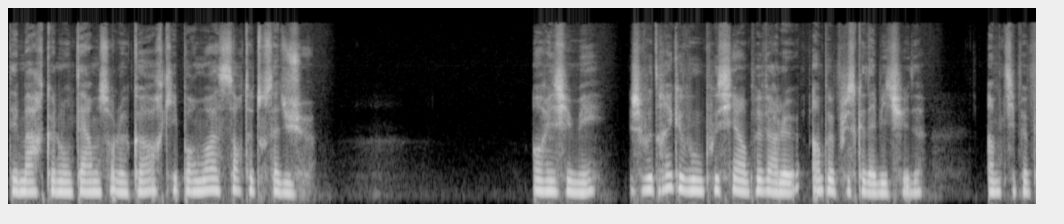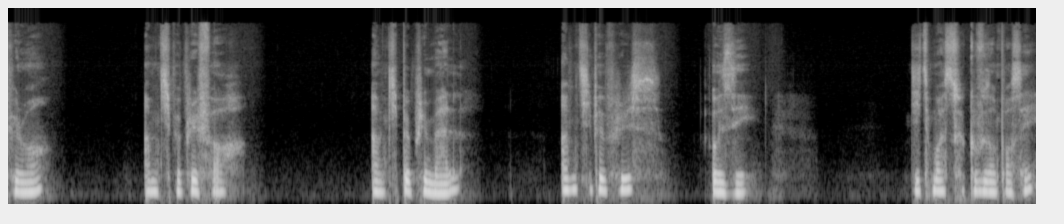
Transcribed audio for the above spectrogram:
des marques long terme sur le corps qui pour moi sortent tout ça du jeu. En résumé, je voudrais que vous me poussiez un peu vers le un peu plus que d'habitude, un petit peu plus loin, un petit peu plus fort, un petit peu plus mal, un petit peu plus osé. Dites-moi ce que vous en pensez.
